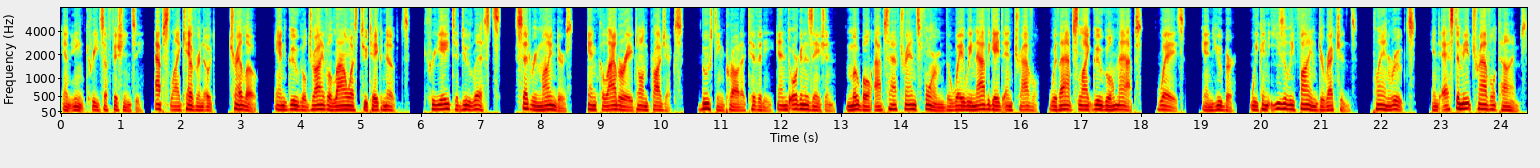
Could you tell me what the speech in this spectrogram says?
and increase efficiency. Apps like Evernote, Trello, and Google Drive allow us to take notes, create to-do lists, set reminders, and collaborate on projects, boosting productivity and organization. Mobile apps have transformed the way we navigate and travel. With apps like Google Maps, Waze, and Uber, we can easily find directions, plan routes, and estimate travel times.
